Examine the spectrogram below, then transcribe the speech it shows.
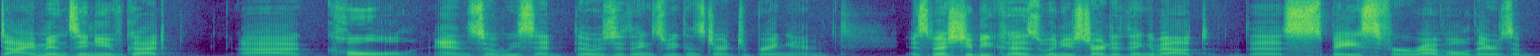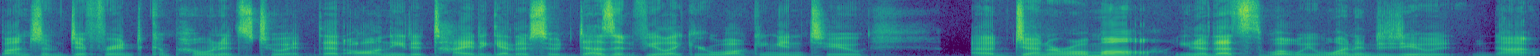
diamonds and you've got uh, coal. And so we said those are things we can start to bring in especially because when you start to think about the space for Revel, there's a bunch of different components to it that all need to tie together so it doesn't feel like you're walking into a general mall. You know, that's what we wanted to do. Not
